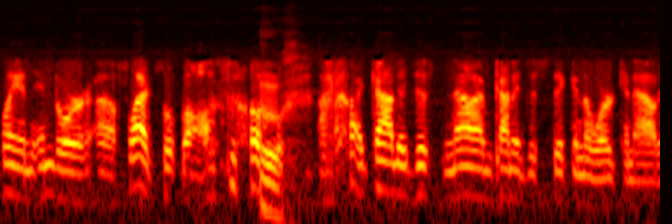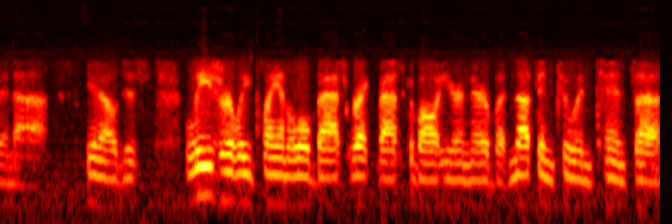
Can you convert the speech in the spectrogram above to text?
playing indoor uh, flag football, so Ooh. I, I kind of just now I'm kind of just sticking to working out and uh, you know just leisurely playing a little bas- rec basketball here and there, but nothing too intense. Uh,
